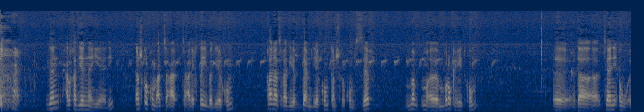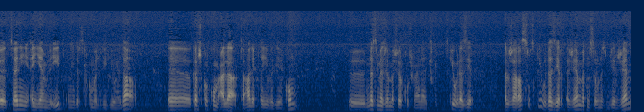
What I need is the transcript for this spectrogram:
اذا الحلقة ديالنا هي هذه. كنشكركم على التعاليق الطيبه ديالكم. قناة غادية في الدعم ديالكم كنشكركم بزاف. مبروك عيدكم. آه، هذا ثاني أو ثاني أيام العيد ملي درت لكم الفيديو هذا. أه كنشكركم على التعاليق الطيبة ديالكم. أه الناس اللي مازال ما شاركوش معنا. تكيو على زر الجرس وتكيو على زر اجام ما تنساوناش بزر جام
